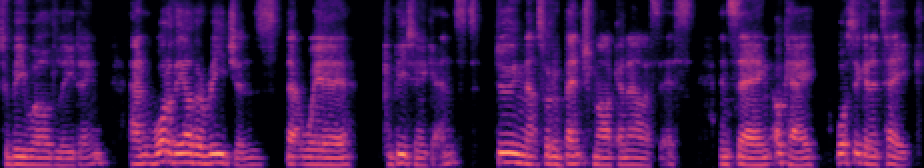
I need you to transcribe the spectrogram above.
to be world leading? And what are the other regions that we're competing against? Doing that sort of benchmark analysis and saying, okay, what's it going to take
